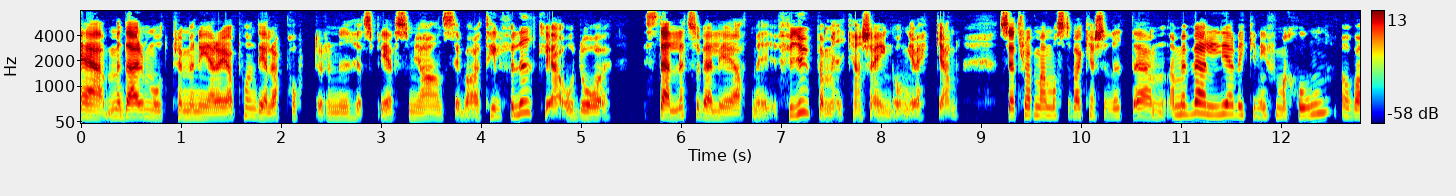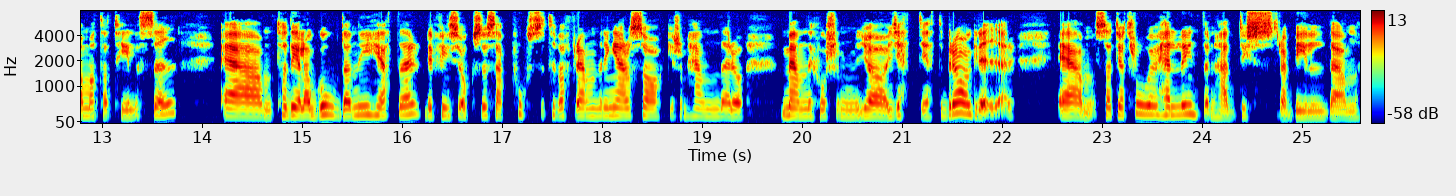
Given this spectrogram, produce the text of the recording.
Eh, men däremot prenumererar jag på en del rapporter och nyhetsbrev som jag anser vara tillförlitliga och då istället så väljer jag att mig, fördjupa mig kanske en gång i veckan. Så jag tror att man måste vara kanske lite, ja men välja vilken information och vad man tar till sig. Eh, ta del av goda nyheter. Det finns ju också så positiva förändringar och saker som händer och människor som gör jätte, jättebra grejer. Eh, så att jag tror heller inte den här dystra bilden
